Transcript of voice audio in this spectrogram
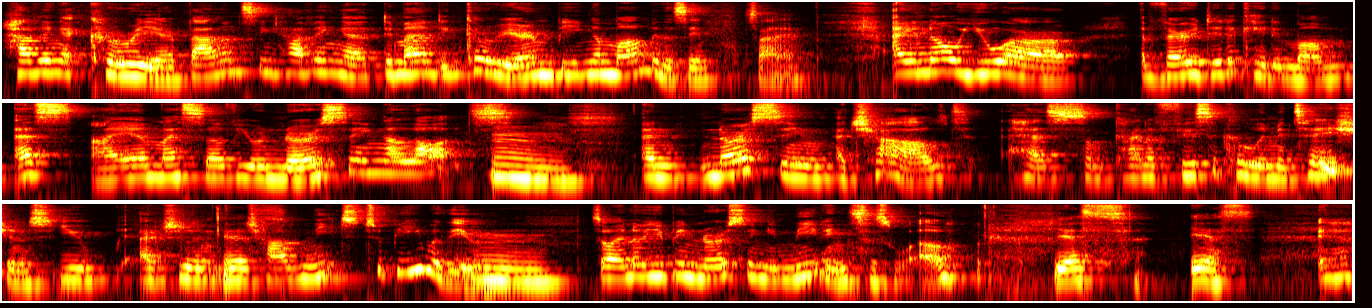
having a career, balancing having a demanding career and being a mom at the same time? I know you are a very dedicated mom, as I am myself. You're nursing a lot, and nursing a child has some kind of physical limitations. You actually, the Yes. child needs to be with you. So I know you've been nursing in meetings as well. Yes, yes. Yeah.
